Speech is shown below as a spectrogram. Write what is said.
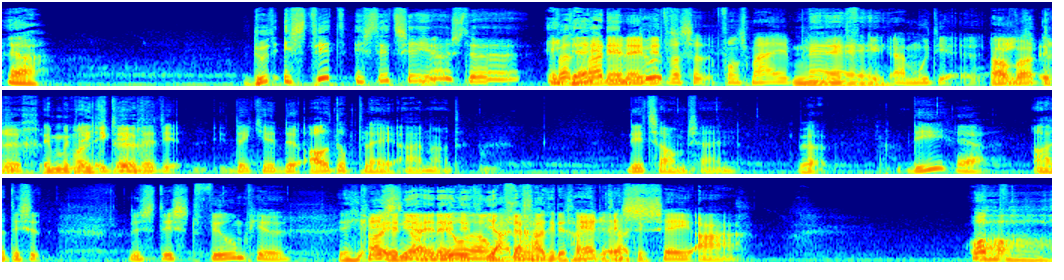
Ja. Doet, is, dit, is dit serieus de... Ik wat- denk- waar Nee, die nee, hem dit doet? was het- volgens mij. heb je Nee. niet hij moet hij eentje wa- ik- terug. ik moet want eentje ik denk dat je, dat je de autoplay aan had. Dit zou hem zijn. Ja. Die? Ja. Oh, het is het. Dus het is het filmpje. Ja, ja, oh, ja, nee, nee, dit- ja, daar gaat hij, daar gaat hij. daar gaat hij. RSCA. Hop. Oh,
